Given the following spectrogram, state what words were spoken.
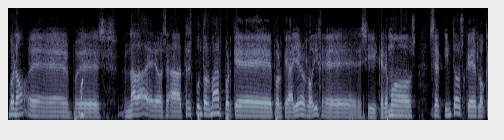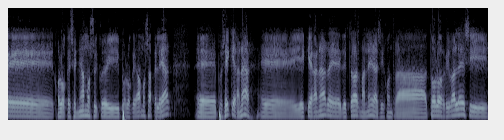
Bueno, eh, pues nada, eh, o sea, tres puntos más porque porque ayer os lo dije, eh, si queremos ser quintos, que es lo que con lo que soñamos y, por lo que vamos a pelear, pues hay que ganar y hay que ganar de todas maneras y contra todos los rivales y,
